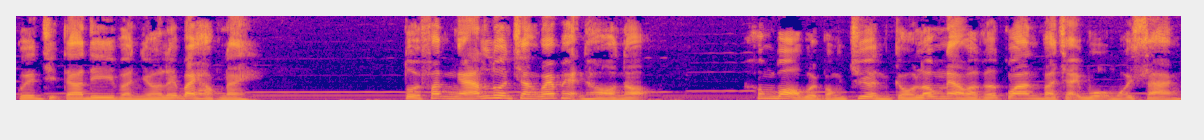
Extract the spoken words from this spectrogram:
Quên chị ta đi và nhớ lấy bài học này. Tôi phát ngán luôn trang web hẹn hò nọ. Không bỏ buổi bóng truyền cầu lông nào ở cơ quan và chạy bộ mỗi sáng.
